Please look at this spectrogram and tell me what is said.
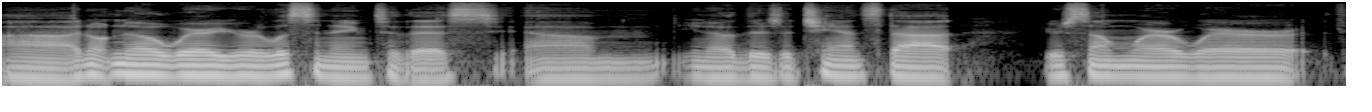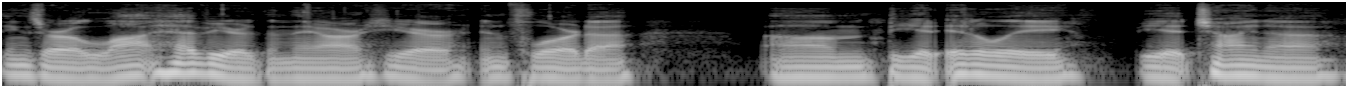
Uh, I don't know where you're listening to this. Um, you know, there's a chance that you're somewhere where things are a lot heavier than they are here in Florida. Um, be it Italy, be it China,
